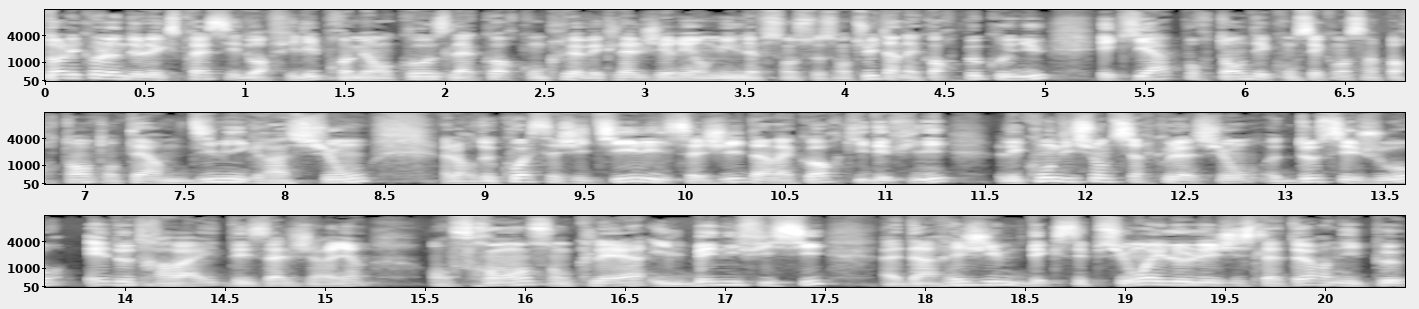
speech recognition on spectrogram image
Dans les colonnes de l'Express, Édouard Philippe remet en cause l'accord conclu avec l'Algérie en 1968, un accord peu connu et qui a pourtant des conséquences importantes en termes d'immigration. Alors de quoi s'agit-il? Il s'agit d'un accord qui définit les conditions de circulation, de séjour et de travail des Algériens en France. En clair, il bénéficie d'un régime d'exception et le législateur n'y peut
